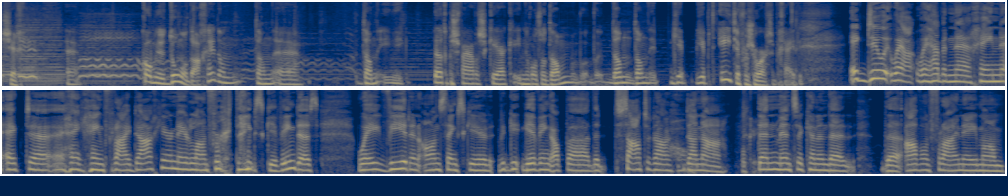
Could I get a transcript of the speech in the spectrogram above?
Zeg, komende donderdag, hè, dan, dan, dan in die Pelgrimsvaderskerk in Rotterdam. Dan, dan, je, je hebt eten verzorgd, begrijp ik. Ik doe, well, we hebben uh, geen, echt, uh, geen, geen vrijdag hier in Nederland voor Thanksgiving. Dus wij vieren ons Thanksgiving op uh, de zaterdag oh. daarna. Okay. Dan mensen kunnen de, de avond vrij nemen. Om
